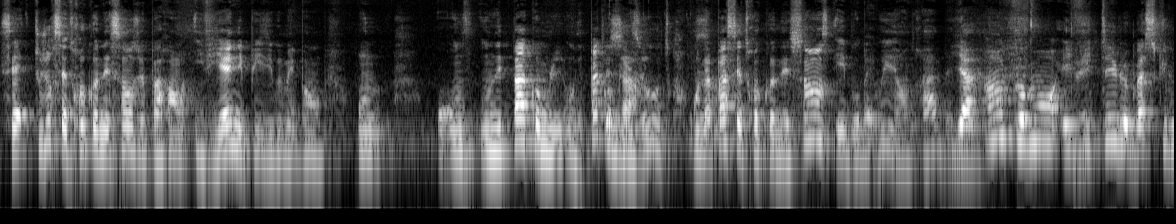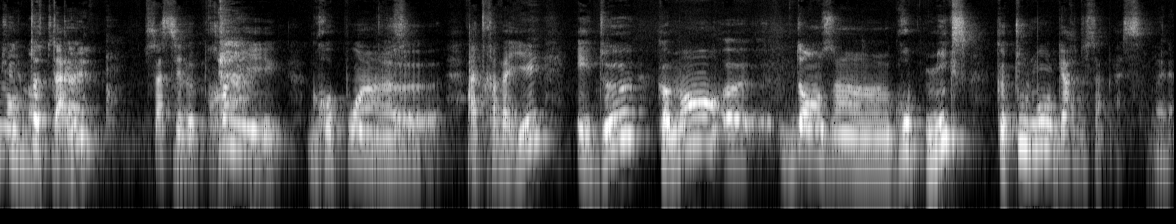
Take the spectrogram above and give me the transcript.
c'est toujours cette reconnaissance de parents. Ils viennent et puis ils disent oui, mais bon, on n'est pas comme on n'est pas comme les autres. On n'a pas cette reconnaissance. Et bon ben oui, Andra. Ben, Il y a un comment éviter le basculement total. Ça c'est le premier gros point euh, à travailler. Et deux, comment euh, dans un groupe mixte que tout le monde garde sa place. Voilà.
